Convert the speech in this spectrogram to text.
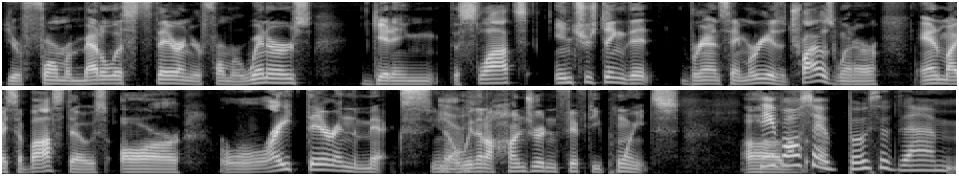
Your former medalists there and your former winners getting the slots. Interesting that Brianna St. Marie is a trials winner and Maisa Bastos are right there in the mix, you know, Yeah. within 150 points. They've also both of them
